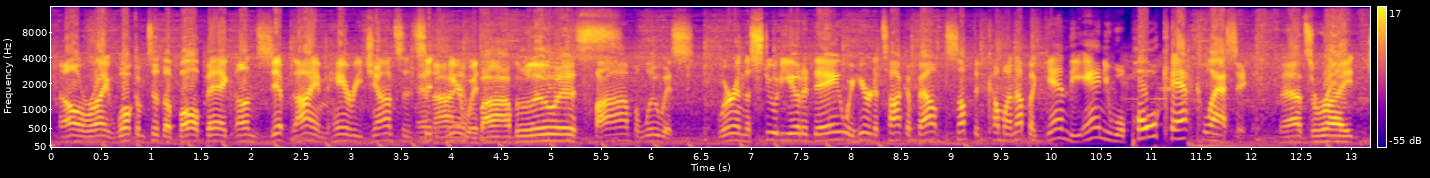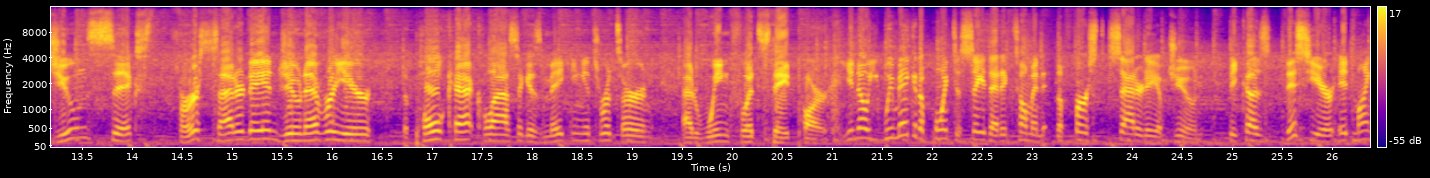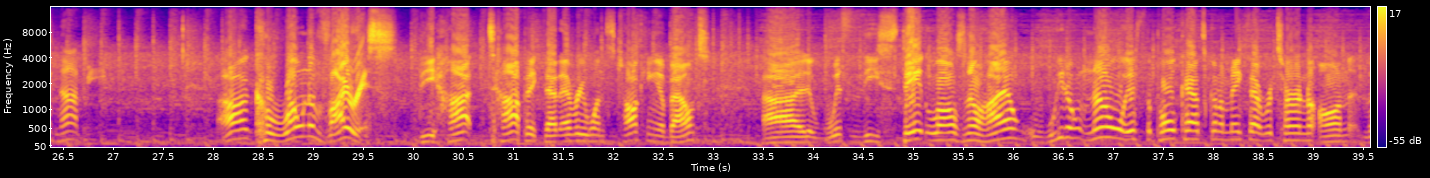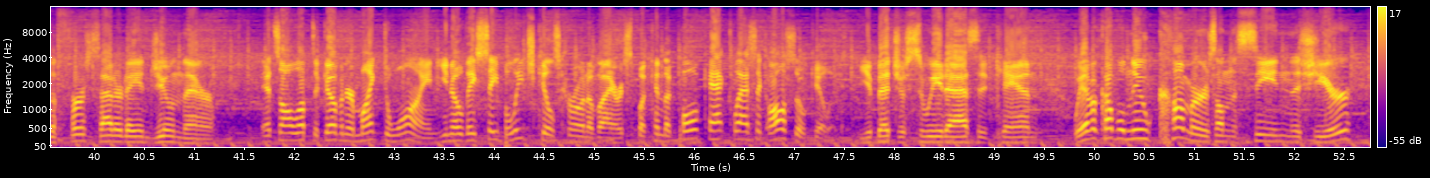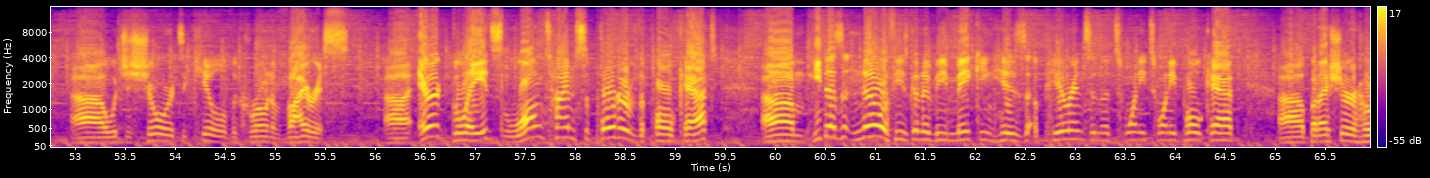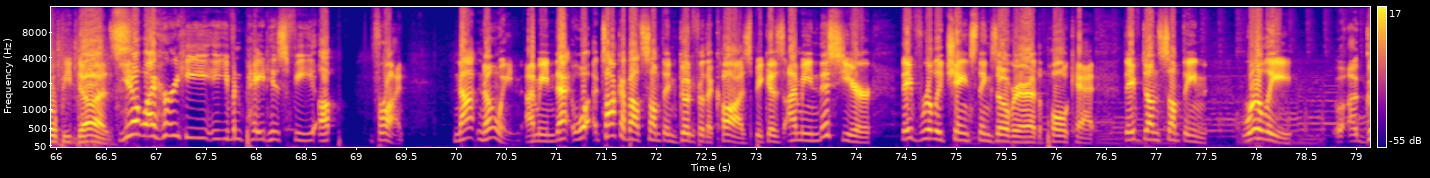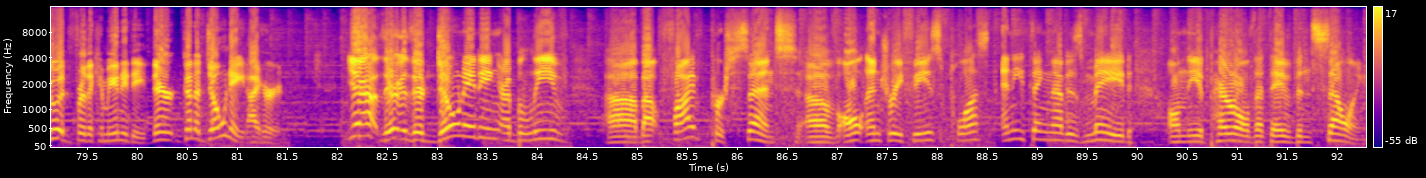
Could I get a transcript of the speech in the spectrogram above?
All right, welcome to the Ball Bag Unzipped. I am Harry Johnson, And sitting I here am with Bob Lewis. Bob Lewis. We're in the studio today. We're here to talk about something coming up again the annual Polecat Classic. That's right. June 6th, first Saturday in June every year, the Polecat Classic is making its return at Wingfoot State Park. You know, we make it a point to say that it's coming the first Saturday of June because this year it might not be. Uh, coronavirus, the hot topic that everyone's talking about. Uh, with the state laws in Ohio, we don't know if the polecat's going to make that return on the first Saturday in June there. It's all up to Governor Mike DeWine. You know, they say bleach kills coronavirus, but can the Polecat Classic also kill it? You bet your sweet ass it can. We have a couple newcomers on the scene this year, uh, which is sure to kill the coronavirus. Uh, Eric Blades, longtime supporter of the Polecat, um, he doesn't know if he's going to be making his appearance in the 2020 Polecat, uh, but I sure hope he does. You know, I heard he even paid his fee up front, not knowing. I mean, that wha- talk about something good for the cause because I mean, this year they've really changed things over at the Polecat. They've done something really uh, good for the community. They're gonna donate. I heard. Yeah, they're they're donating, I believe, uh, about five percent of all entry fees plus anything that is made on the apparel that they've been selling.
